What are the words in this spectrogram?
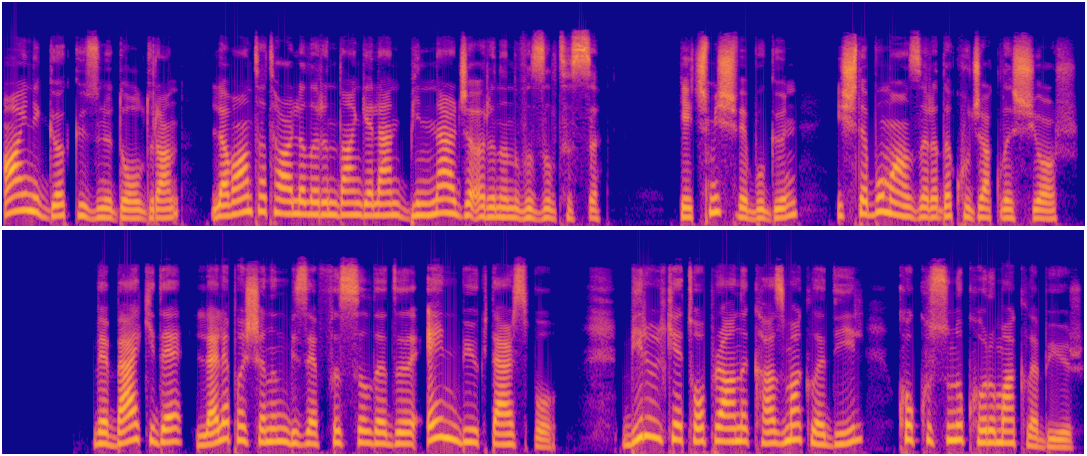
aynı gökyüzünü dolduran lavanta tarlalarından gelen binlerce arının vızıltısı. Geçmiş ve bugün işte bu manzarada kucaklaşıyor. Ve belki de Lale Paşa'nın bize fısıldadığı en büyük ders bu. Bir ülke toprağını kazmakla değil, kokusunu korumakla büyür.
